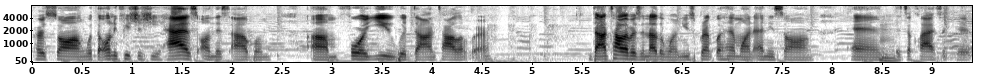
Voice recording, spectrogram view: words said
her song with the only feature she has on this album, um, "For You" with Don Toliver. Don Toliver is another one. You sprinkle him on any song, and it's a classic hit.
